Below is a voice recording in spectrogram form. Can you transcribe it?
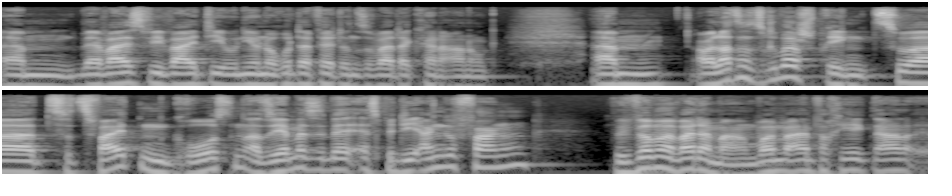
Ähm, wer weiß, wie weit die Union noch runterfährt und so weiter, keine Ahnung. Ähm, aber lass uns rüberspringen zur, zur zweiten großen. Also wir haben jetzt mit SPD angefangen. Wie wollen wir weitermachen? Wollen wir einfach irgendeine,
